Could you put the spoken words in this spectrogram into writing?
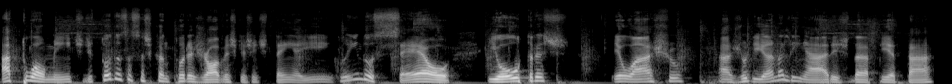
atualmente, de todas essas cantoras jovens que a gente tem aí, incluindo o Céu e outras, eu acho a Juliana Linhares da Pietá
